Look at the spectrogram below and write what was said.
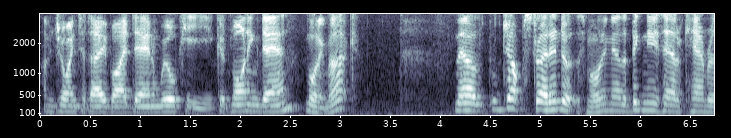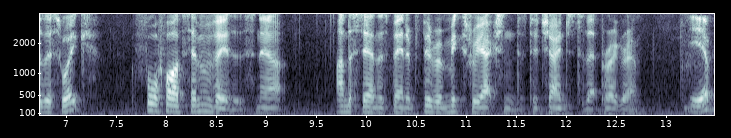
I'm joined today by Dan Wilkie. Good morning, Dan. Morning, Mark. Now, we'll jump straight into it this morning. Now, the big news out of Canberra this week 457 visas. Now, understand there's been a bit of a mixed reaction to, to changes to that program. Yep.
